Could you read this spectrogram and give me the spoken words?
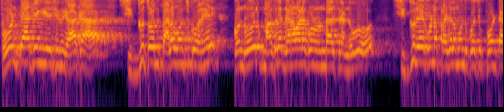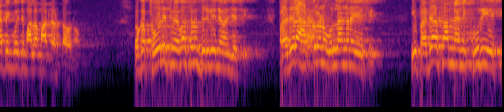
ఫోన్ ట్యాపింగ్ చేసింది కాక సిగ్గుతోని తల వంచుకొని కొన్ని రోజులు మనసులో కనబడకుండా ఉండాల్సిన నువ్వు సిగ్గు లేకుండా ప్రజల ముందుకు వచ్చి ఫోన్ ట్యాపింగ్ గురించి మళ్ళీ మాట్లాడుతావు నువ్వు ఒక పోలీసు వ్యవస్థను దుర్వినియోగం చేసి ప్రజల హక్కులను ఉల్లంఘన చేసి ఈ ప్రజాస్వామ్యాన్ని కూలి చేసి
